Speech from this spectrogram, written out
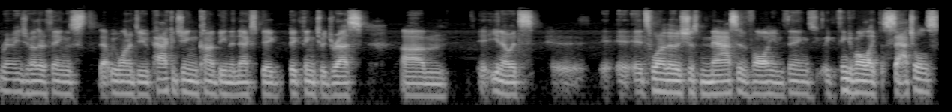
range of other things that we want to do. Packaging, kind of being the next big big thing to address. Um, it, you know, it's it's one of those just massive volume things. Like think of all like the satchels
